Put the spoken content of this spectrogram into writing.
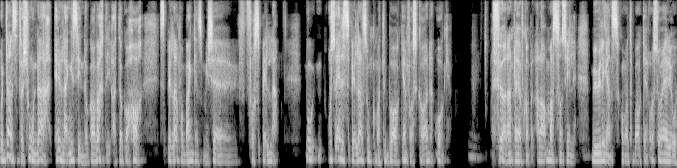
Og den situasjonen der er jo lenge siden dere har vært i, at dere har spillere på benken som ikke får spille. Og så er det spillere som kommer tilbake igjen fra skade òg. Før den playoff-kampen, eller mest sannsynlig. Muligens kommer tilbake. Og så er det jo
